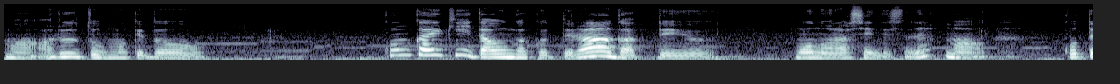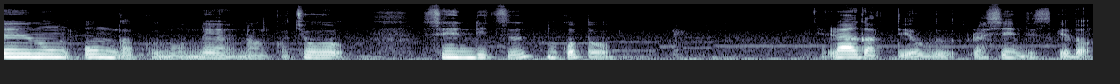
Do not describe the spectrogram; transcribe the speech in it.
まあ、あると思うけど今回聴いた音楽ってラーガっていうものらしいんですね。まあ古典の音楽のねなんか超旋律のことラーガって呼ぶらしいんですけど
